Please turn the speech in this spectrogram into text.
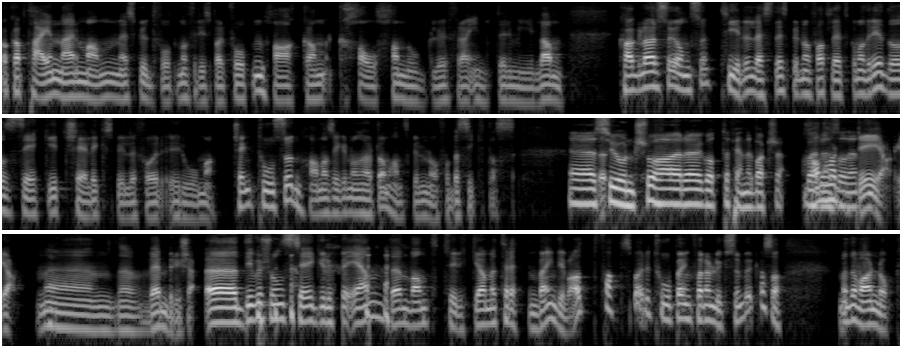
Og kapteinen er mannen med skuddfoten og frisparkfoten, Hakan Kalhanoglu fra Inter Milan. Kaglar Soyonse, tidligere Leicester, spiller nå for Atletico Madrid, og Zeki Celik spiller for Roma. Cheng Tosun, han har sikkert noen hørt om, han spiller nå for Besiktas. Eh, Suuncho har eh, gått til Fenerbahçe. Han har det, ja. ja. Men eh, hvem bryr seg? Eh, divisjon C gruppe 1, den vant Tyrkia med 13 poeng. De var faktisk bare to poeng foran Luxembourg, altså. Men det var nok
